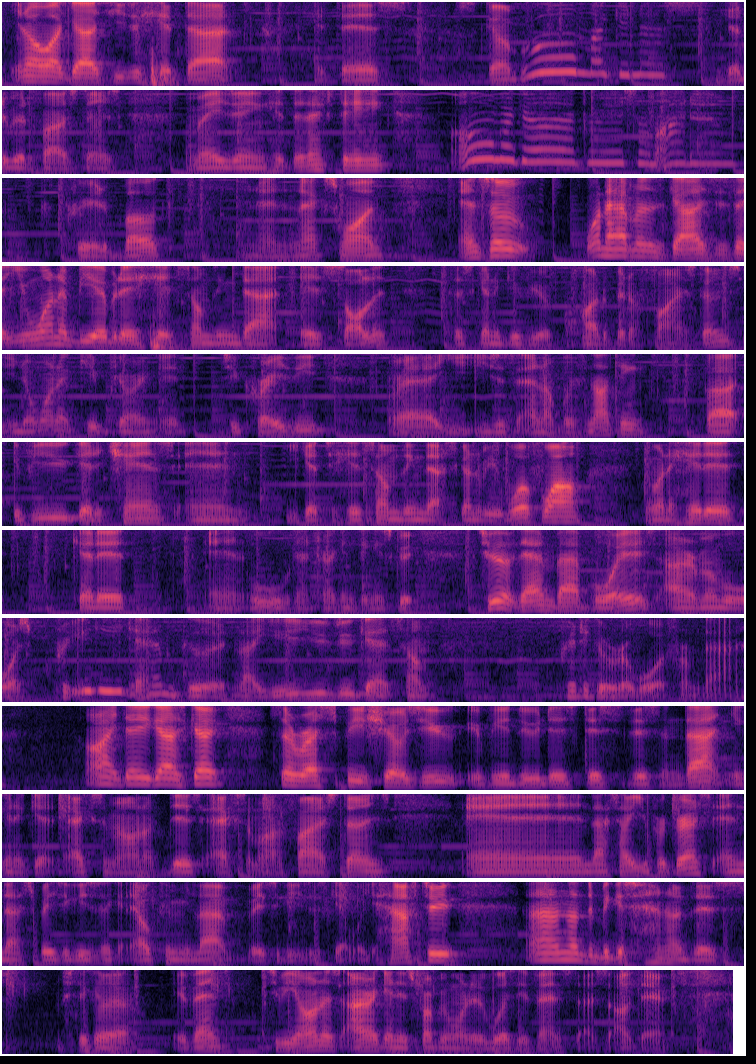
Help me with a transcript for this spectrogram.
You know what, guys? You just hit that. Hit this go. Oh my goodness. Get a bit of Firestones. Amazing. Hit the next thing. Oh my god, create some item. Create a bug. And then the next one. And so what happens guys is that you want to be able to hit something that is solid. That's going to give you quite a bit of Firestones. You don't want to keep going it too crazy where you, you just end up with nothing. But if you get a chance and you get to hit something that's going to be worthwhile, you want to hit it, get it, and ooh, that dragon thing is good two of them bad boys I remember was pretty damn good. Like you, you do get some pretty good reward from that. Alright, there you guys go. So the recipe shows you if you do this, this, this, and that, you're gonna get X amount of this, X amount of fire stones, And that's how you progress. And that's basically just like an alchemy lab. Basically, you just get what you have to. I'm not the biggest fan of this particular event. To be honest, I reckon it's probably one of the worst events that's out there.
